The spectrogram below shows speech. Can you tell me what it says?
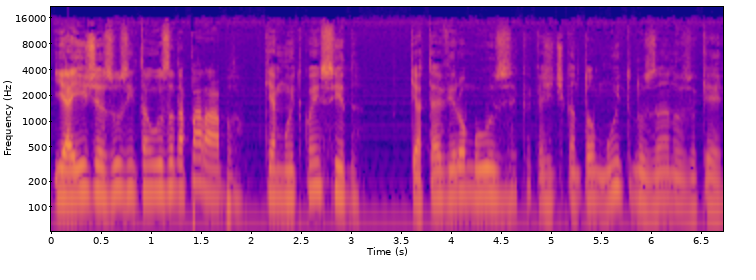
E aí Jesus então usa da parábola, que é muito conhecida, que até virou música, que a gente cantou muito nos anos o que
